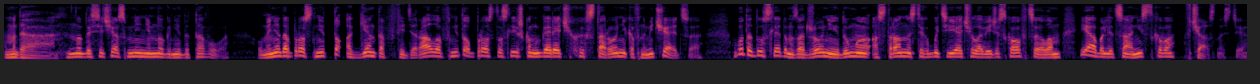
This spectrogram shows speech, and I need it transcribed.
Мда, но да сейчас мне немного не до того. У меня допрос не то агентов-федералов, не то просто слишком горячих их сторонников намечается. Вот иду следом за Джонни и думаю о странностях бытия человеческого в целом и аболиционистского в частности.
